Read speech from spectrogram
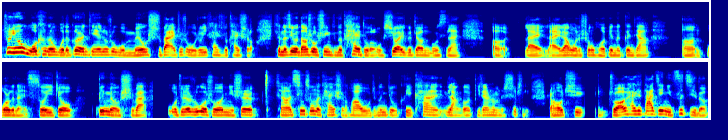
就是因为我可能我的个人经验就是我没有失败，就是我就一开始就开始了，可能是因为当时我事情真的太多了，我需要一个这样的东西来，呃，来来让我的生活变得更加嗯 organize，所以就并没有失败。我觉得，如果说你是想要轻松的开始的话，我觉得你就可以看两个 B 站上面的视频，然后去主要还是搭建你自己的，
